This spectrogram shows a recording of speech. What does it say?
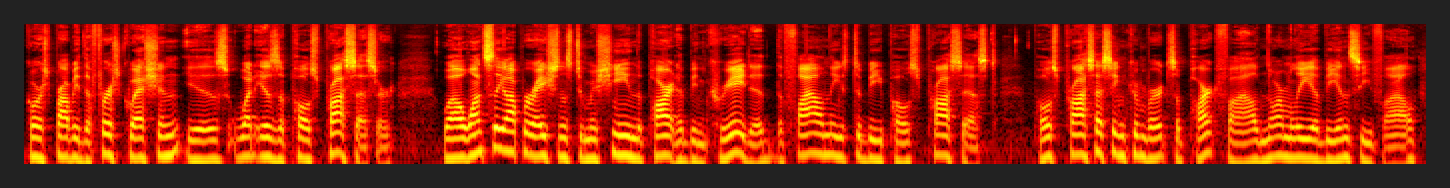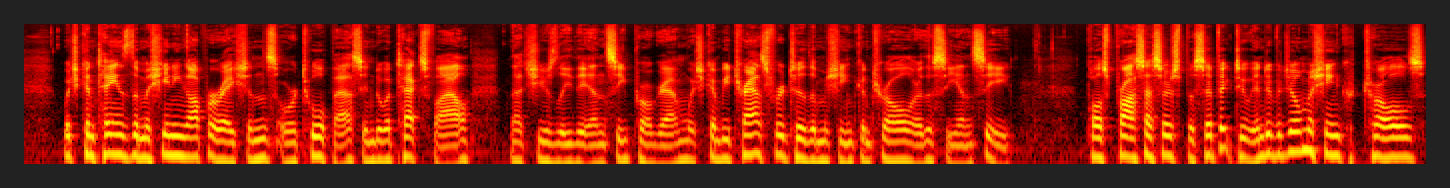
course, probably the first question is what is a post processor? Well, once the operations to machine the part have been created, the file needs to be post processed. Post processing converts a part file, normally a VNC file, which contains the machining operations or toolpaths into a text file. That's usually the NC program, which can be transferred to the machine control or the CNC. Post processors specific to individual machine controls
